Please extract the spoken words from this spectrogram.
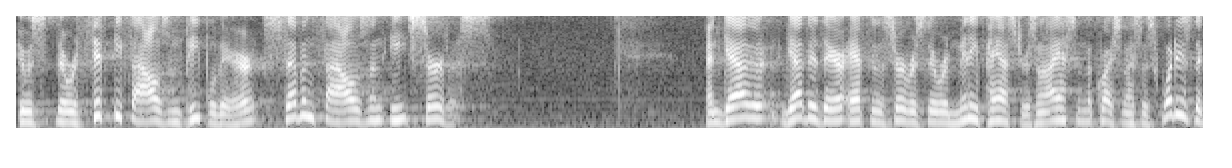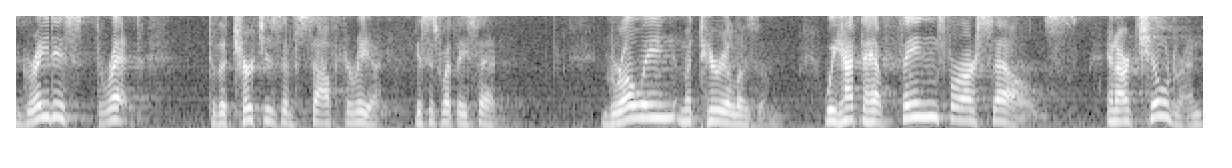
It was, there were 50,000 people there, 7,000 each service. And gather, gathered there after the service, there were many pastors. And I asked them the question I says, What is the greatest threat to the churches of South Korea? This is what they said growing materialism. We have to have things for ourselves and our children.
